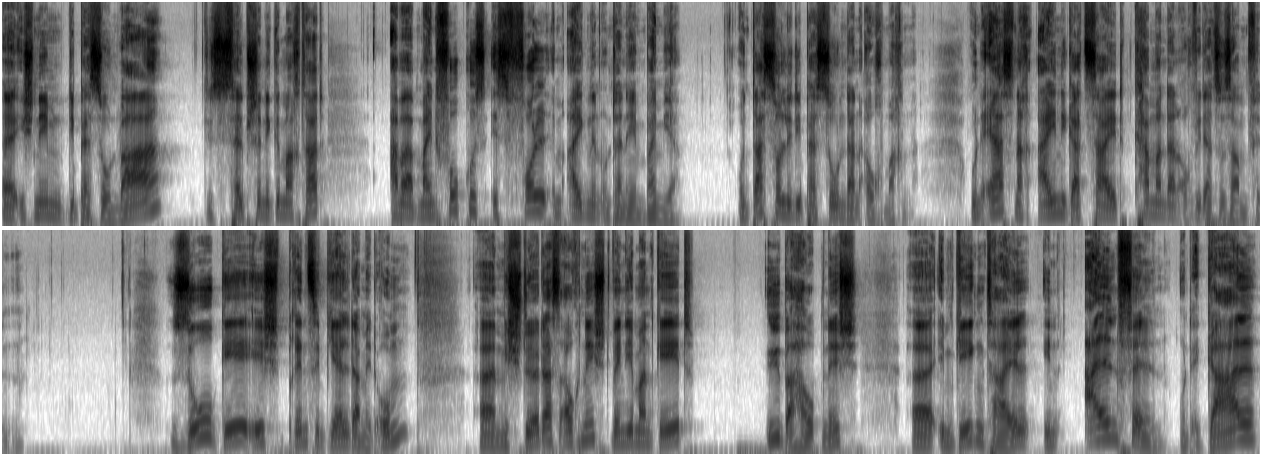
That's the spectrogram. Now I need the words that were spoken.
Äh, ich nehme die Person wahr, die sich selbstständig gemacht hat, aber mein Fokus ist voll im eigenen Unternehmen bei mir. Und das solle die Person dann auch machen. Und erst nach einiger Zeit kann man dann auch wieder zusammenfinden. So gehe ich prinzipiell damit um. Äh, mich stört das auch nicht, wenn jemand geht. Überhaupt nicht. Äh, Im Gegenteil, in allen Fällen und egal,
